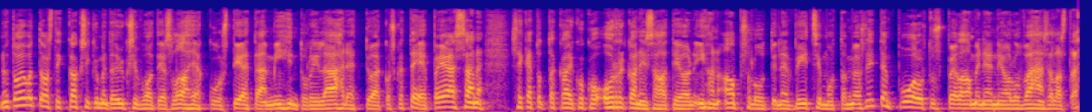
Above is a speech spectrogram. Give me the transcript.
No toivottavasti 21-vuotias lahjakkuus tietää, mihin tuli lähdettyä, koska TPSn sekä totta kai koko organisaatio on ihan absoluuttinen vitsi, mutta myös niiden puolustuspelaaminen on ollut vähän sellaista,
